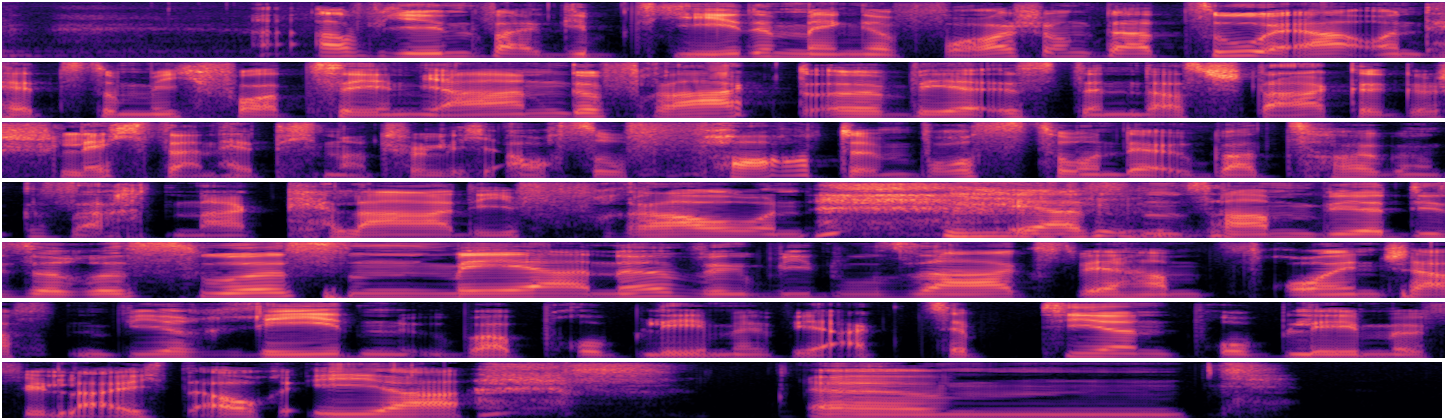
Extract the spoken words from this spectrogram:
Auf jeden Fall gibt es jede Menge Forschung dazu, ja. Und hättest du mich vor zehn Jahren gefragt, äh, wer ist denn das starke Geschlecht, dann hätte ich natürlich auch sofort im Brustton der Überzeugung gesagt, na klar, die Frauen. Erstens haben wir diese Ressourcen mehr, ne, wie, wie, du sagst, wir haben Freundschaften, wir reden über Probleme, wir akzeptieren Probleme vielleicht auch eher. Ähm,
